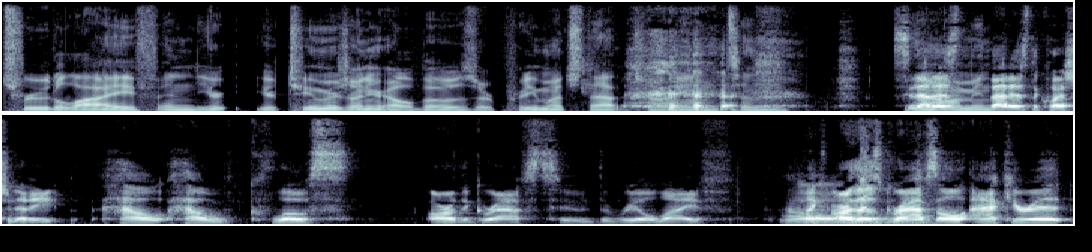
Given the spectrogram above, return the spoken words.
true to life, and your your tumors on your elbows are pretty much that giant. and See, that No, is I mean- that is the question, Eddie. How how close are the graphs to the real life? Like, are those Oh. graphs all accurate?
